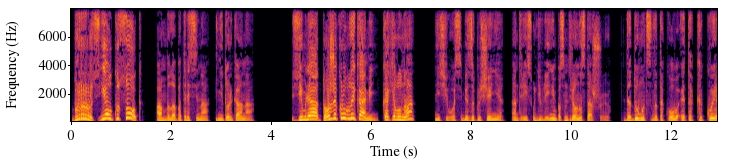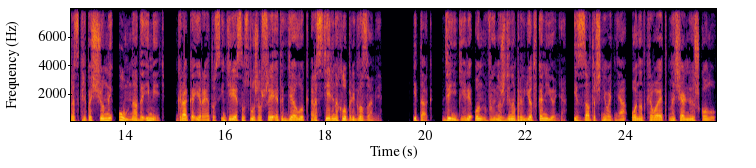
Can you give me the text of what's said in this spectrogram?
Бррр, съел кусок! Ам была потрясена, и не только она. Земля тоже круглый камень, как и Луна? Ничего себе заключение. Андрей с удивлением посмотрел на старшую. Додуматься до такого – это какой раскрепощенный ум надо иметь. Грака и Рету, с интересом слушавшие этот диалог, растерянно хлопали глазами. Итак, Две недели он вынужденно проведет в каньоне, и с завтрашнего дня он открывает начальную школу.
